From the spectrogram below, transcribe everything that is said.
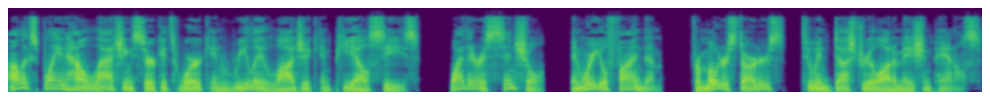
I'll explain how latching circuits work in relay logic and PLCs, why they're essential, and where you'll find them, from motor starters to industrial automation panels.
